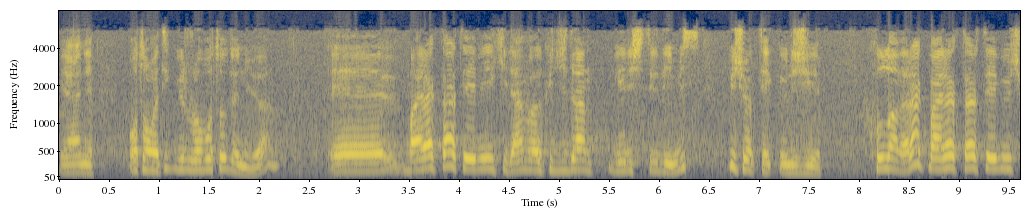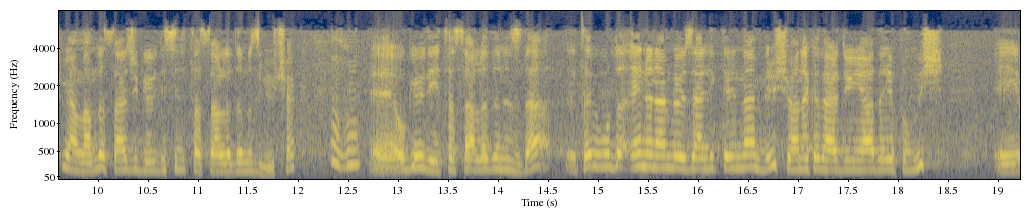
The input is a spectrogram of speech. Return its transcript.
Yani otomatik bir robota dönüyor. E, Bayraktar TB2'den ve Akıcı'dan geliştirdiğimiz birçok teknolojiyi kullanarak Bayraktar TB3 bir anlamda sadece gövdesini tasarladığımız bir uçak. E, o gövdeyi tasarladığınızda e, tabii burada en önemli özelliklerinden biri şu ana kadar dünyada yapılmış e,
